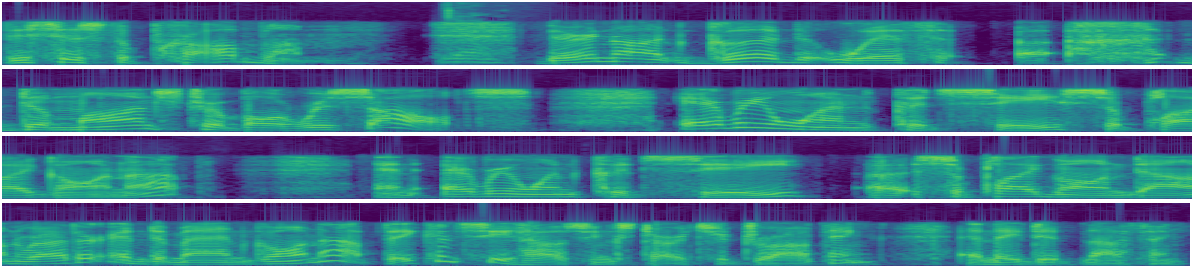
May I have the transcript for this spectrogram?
This is the problem. They're not good with uh, demonstrable results. Everyone could see supply going up, and everyone could see uh, supply going down, rather, and demand going up. They can see housing starts are dropping, and they did nothing.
